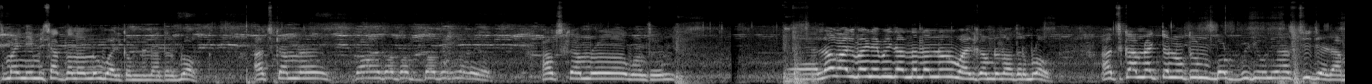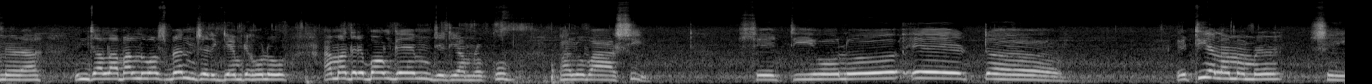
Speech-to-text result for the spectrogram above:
my name is Adnan Anu. Welcome to another vlog. আজকে আমরা আজকে আমরা বলছেন hello guys my name is Adnan Anu welcome to আনাদার ব্লগ আজকে আমরা একটা নতুন ভিডিও নিয়ে আসছি যেটা আপনারা ইনশাল্লাহ ভালোবাসবেন যে গেমটা হলো আমাদের বল গেম যেটি আমরা খুব ভালোবাসি সেটি হলো এটা এটি এলাম আমরা সেই।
